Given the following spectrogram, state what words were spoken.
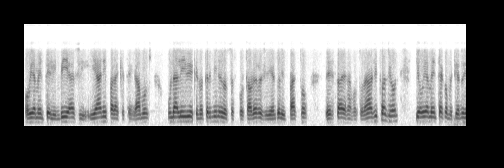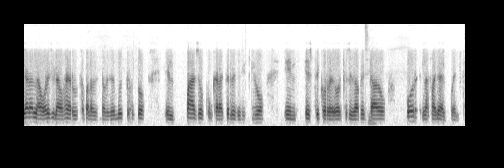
obviamente, el Invías y, y ANI para que tengamos un alivio y que no terminen los transportadores recibiendo el impacto de esta desafortunada situación y obviamente acometiendo ya las labores y la hoja de ruta para restablecer muy pronto el paso con carácter definitivo en este corredor que se ve afectado por la falla del puente.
